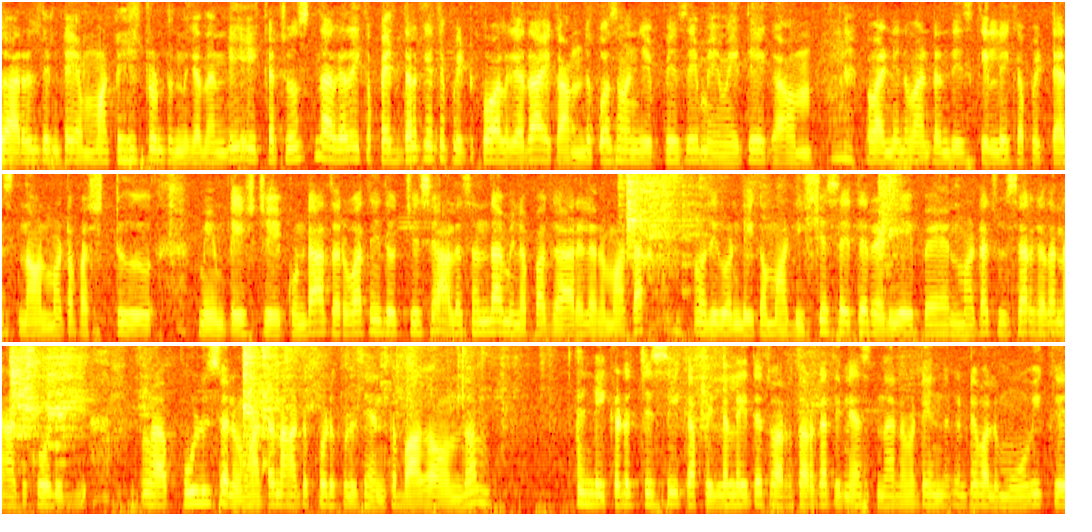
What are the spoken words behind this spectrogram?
గారెలు తింటే అమ్మ టేస్ట్ ఉంటుంది కదండి. ఇక చూస్తున్నారు కదా ఇక పెద్దలకైతే పెట్టుకోవాలి కదా ఇక అందుకోసం అని చెప్పేసి మేమైతే ఇక వండిన వంటను తీసుకెళ్ళి ఇక పెట్టేస్తున్నాం అనమాట ఫస్ట్ మేము టేస్ట్ చేయకుండా ఆ తర్వాత ఇది వచ్చేసి అలసంద మినప గారెలు అనమాట అదిగోండి ఇక మా డిషెస్ అయితే రెడీ అయిపోయాయి అనమాట చూసారు కదా నాటుకోడి పులుసు అనమాట నాటుకోడి పులుసు ఎంత బాగా ఉందో. అండ్ ఇక్కడ వచ్చేసి ఇక పిల్లలు అయితే త్వర త్వరగా తినేస్తున్నారు అనమాట ఎందుకంటే వాళ్ళు మూవీకి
